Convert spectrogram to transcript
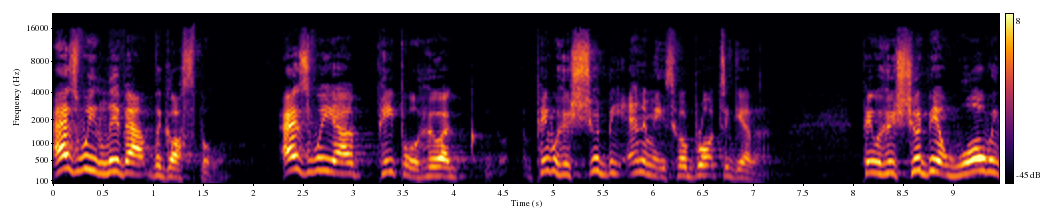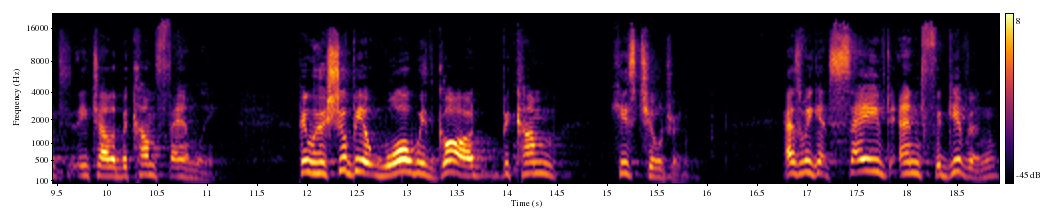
as we live out the gospel, as we are people who are people who should be enemies who are brought together, People who should be at war with each other become family. People who should be at war with God become His children. As we get saved and forgiven,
